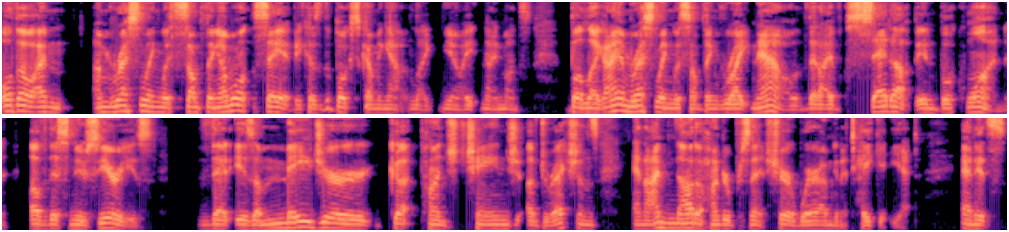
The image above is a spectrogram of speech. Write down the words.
although I'm I'm wrestling with something. I won't say it because the book's coming out in like, you know, 8 9 months. But like I am wrestling with something right now that I've set up in book 1 of this new series that is a major gut punch change of directions and i'm not 100% sure where i'm going to take it yet. And it's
